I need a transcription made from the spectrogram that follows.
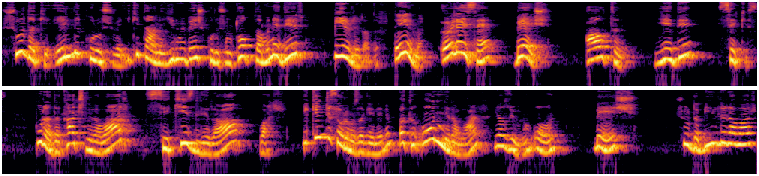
şuradaki 50 kuruş ve 2 tane 25 kuruşun toplamı nedir? 1 liradır. Değil mi? Öyleyse 5, 6, 7, 8. Burada kaç lira var? 8 lira var. İkinci sorumuza gelelim. Bakın 10 lira var. Yazıyorum 10, 5, şurada 1 lira var.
